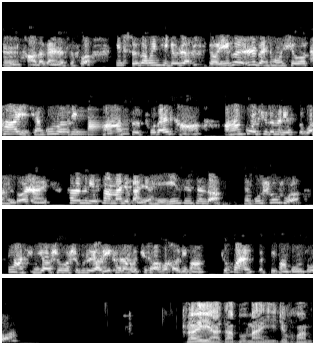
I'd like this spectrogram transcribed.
嗯，好的，感恩师傅。第十个问题就是有一个日本同修，他以前工作的地方好像是屠宰场，好像过去在那里死过很多人，他在那里上班就感觉很阴森森的，很不舒服。我想请教师傅，是不是要离开这种气场不好的地方，去换个地方工作？可以啊，他不满意就换吧。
